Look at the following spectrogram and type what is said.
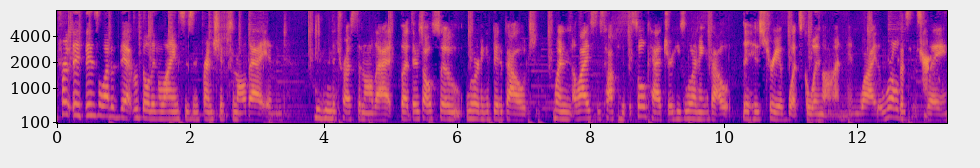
For, it is a lot of that we're alliances and friendships and all that, and the trust and all that. But there's also learning a bit about when Elias is talking to the soul catcher, he's learning about the history of what's going on and why the world is this way,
